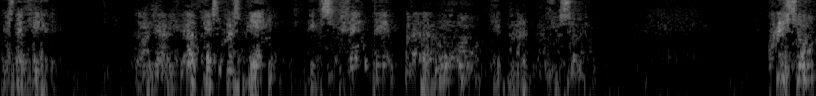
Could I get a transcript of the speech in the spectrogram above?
Es decir, la realidad es más bien exigente para el alumno y para el profesor. Por eso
